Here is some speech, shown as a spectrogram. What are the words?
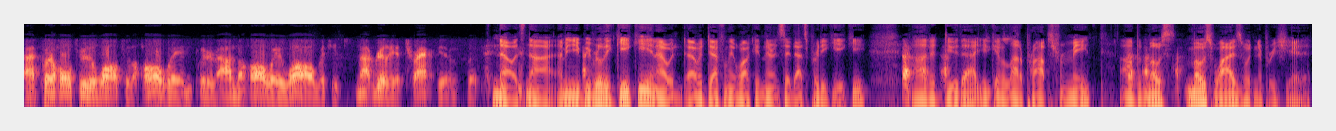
I put a hole through the wall to the hallway and put it on the hallway wall, which is not really attractive, but No, it's not. I mean, you'd be really geeky, and I would I would definitely walk in there and say that's pretty geeky uh, to do that. You'd get a lot of props from me, uh, but most most wives wouldn't appreciate it.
